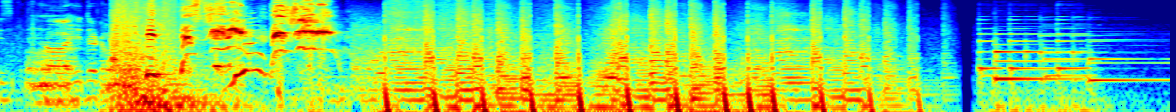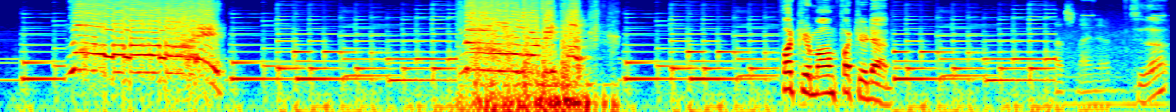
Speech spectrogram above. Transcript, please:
He's, uh, he, they're, he's cheating! He's cheating! Fuck your mom, fuck your dad. That's nine yet. See that?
